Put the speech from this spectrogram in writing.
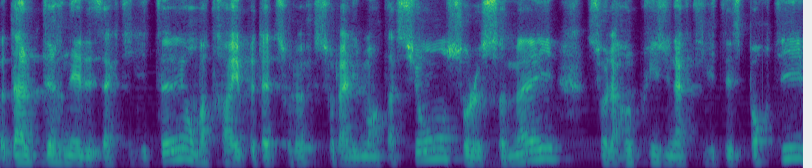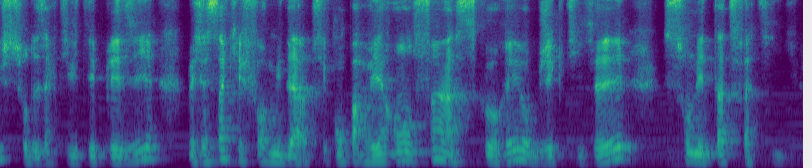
euh, d'alterner des activités, on va travailler peut-être sur l'alimentation, sur, sur le sommeil, sur la reprise d'une activité sportive, sur des activités plaisir. Mais c'est ça qui est formidable, c'est qu'on parvient enfin à scorer, objectiver son état de fatigue.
